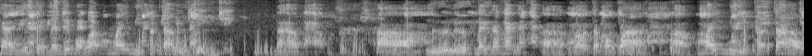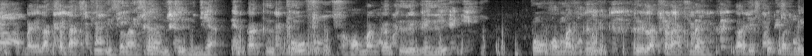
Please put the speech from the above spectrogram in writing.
ง่ายมี statement ที่บอกว่าไม่มีพระเจ้าอยู่จริง นะครับอ่าหรือหรือแม้กระทั่งอ่าเราจะบอกว่าอ่าไม่มีพระเจ้าในลักษณะที่อิสลามเชื่ออยู่จริงเนี่ยก็คือ proof ของมันก็คืออย่างนี้ proof ของมันคือคือลักษณะหนึ่ง แล้ว disproof มันมี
